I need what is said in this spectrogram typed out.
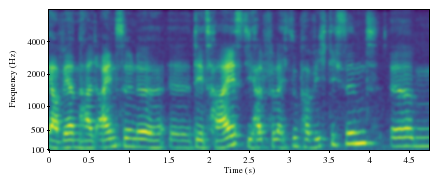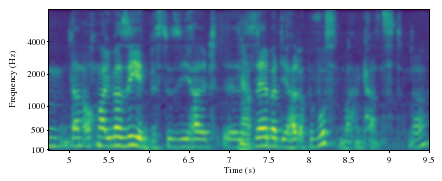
ja, werden halt einzelne äh, Details, die halt vielleicht super wichtig sind, ähm, dann auch mal übersehen, bis du sie halt äh, ja. selber dir halt auch bewusst machen kannst. Ne?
